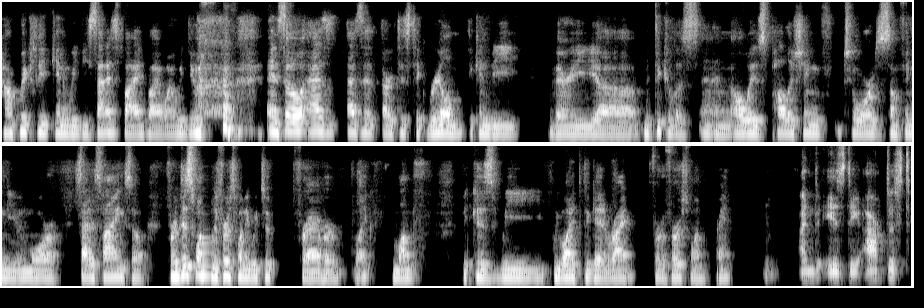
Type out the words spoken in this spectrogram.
how quickly can we be satisfied by what we do. and so, as as an artistic realm, it can be very uh, meticulous and, and, always polishing towards something even more satisfying. So for this one, the first one, we took forever, like month, because we we wanted to get it right for the first one, right? And is the artist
